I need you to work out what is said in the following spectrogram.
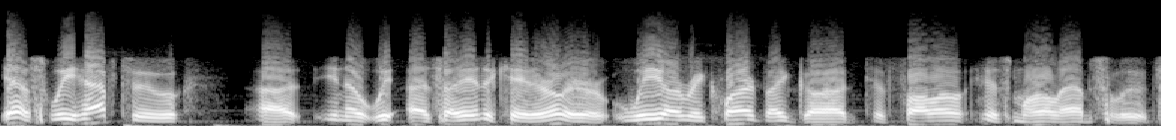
Yes, we have to uh, you know, we, as I indicated earlier, we are required by God to follow His moral absolutes.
